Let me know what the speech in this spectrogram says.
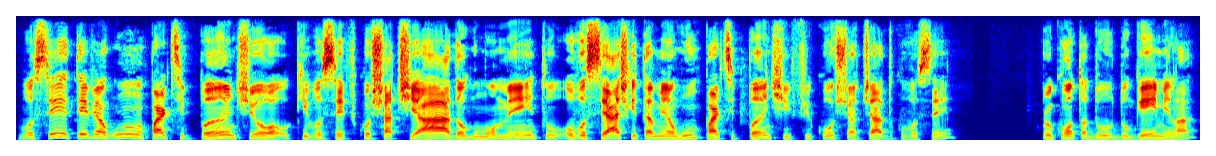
Você teve algum participante ou que você ficou chateado em algum momento? Ou você acha que também algum participante ficou chateado com você? Por conta do, do game lá?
